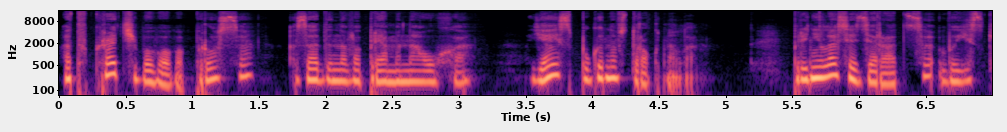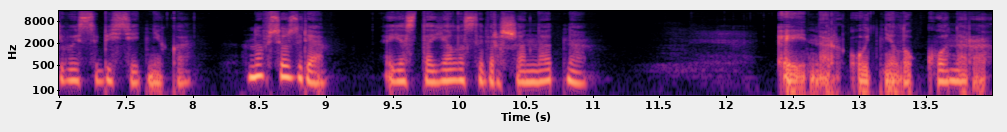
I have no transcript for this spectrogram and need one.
От вкрадчивого вопроса, заданного прямо на ухо, я испуганно вздрогнула. Принялась озираться, выискивая собеседника. Но все зря. Я стояла совершенно одна — Эйнар отнял у Конора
